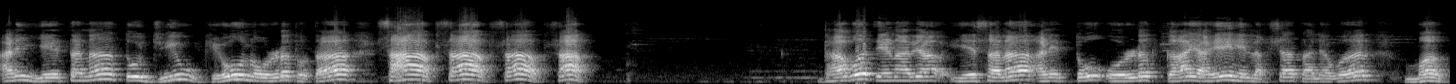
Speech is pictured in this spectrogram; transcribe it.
आणि येताना तो जीव घेऊन ओरडत होता साप साप साप साप. धावत येणाऱ्या येसाला आणि तो ओरडत काय आहे हे लक्षात आल्यावर मग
